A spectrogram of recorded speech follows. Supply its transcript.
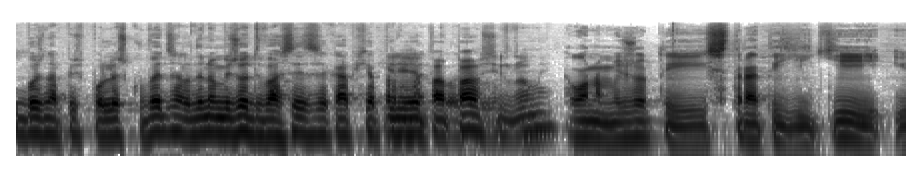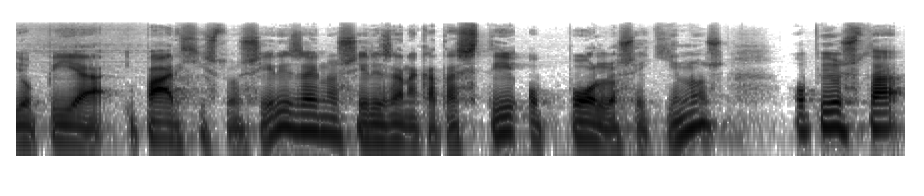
μπορείς να πεις πολλές κουβέντες, αλλά δεν νομίζω ότι βασίζεται σε κάποια πράγματα. Κύριε Παπά, συγγνώμη. Εγώ νομίζω ότι η στρατηγική η οποία υπάρχει στον ΣΥΡΙΖΑ είναι ο ΣΥΡΙΖΑ να καταστεί ο πόλος εκείνος ο οποίος θα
